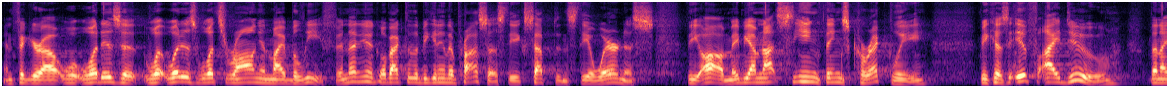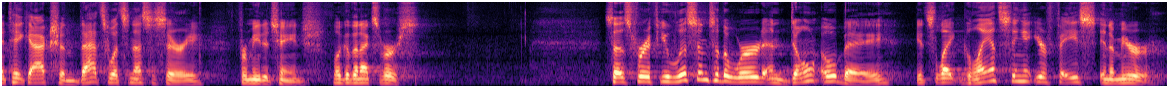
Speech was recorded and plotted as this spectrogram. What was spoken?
and figure out what, what is it, what, what is what's wrong in my belief. And then you know, go back to the beginning of the process the acceptance, the awareness, the awe. Maybe I'm not seeing things correctly because if I do, then I take action. That's what's necessary for me to change. Look at the next verse says, For if you listen to the word and don't obey, it's like glancing at your face in a mirror.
